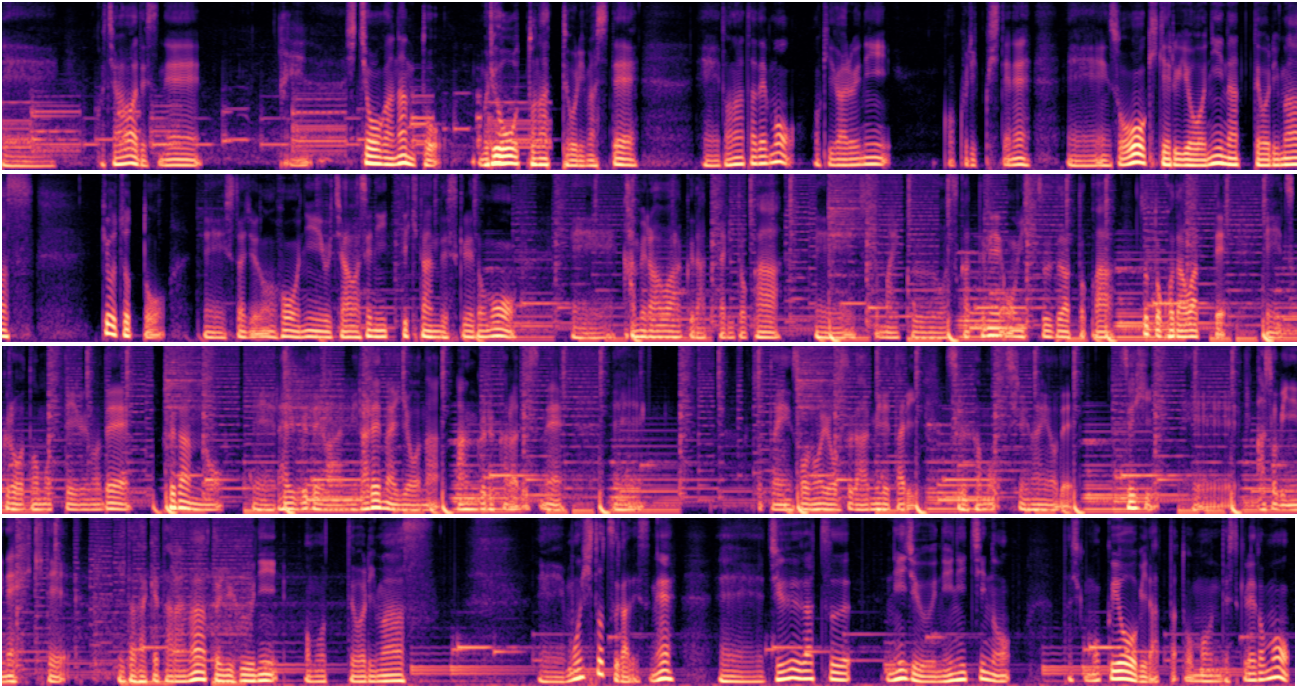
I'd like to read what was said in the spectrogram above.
えー、こちらはですね、えー、視聴がなんと無料となっておりまして、えー、どなたでもお気軽にこうクリックしてね、えー、演奏を聴けるようになっております。今日ちょっと、えー、スタジオの方に打ち合わせに行ってきたんですけれども、え、カメラワークだったりとか、え、ちょっとマイクを使ってね音質だとかちょっとこだわって、え作ろうと思っているので普段の、えライブでは見られないようなアングルからですね、えちょっと演奏の様子が見れたりするかもしれないので是非、えー、遊びにね来ていただけたらなというふうに思っております、えー、もう一つがですね、えー、10月22日の確か木曜日だったと思うんですけれども、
